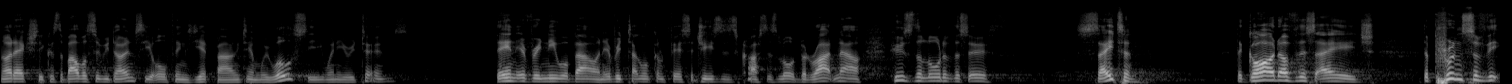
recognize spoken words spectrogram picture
Not actually, because the Bible says we don't see all things yet bowing to him. We will see when he returns. Then every knee will bow and every tongue will confess that Jesus Christ is Lord. But right now, who's the Lord of this earth? Satan, the God of this age, the prince of the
